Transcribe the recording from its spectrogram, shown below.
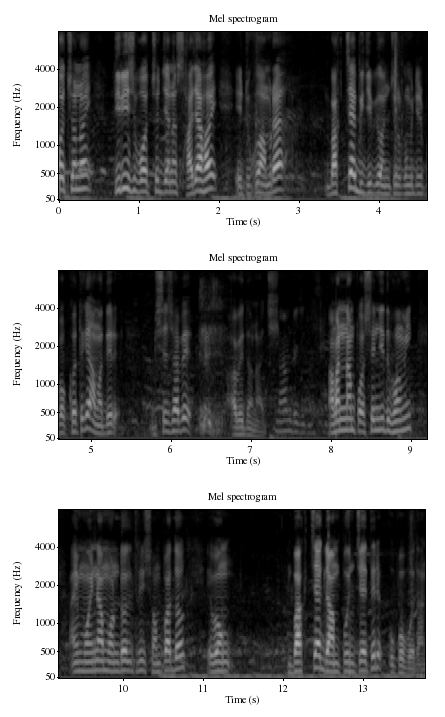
বছর নয় তিরিশ বছর যেন সাজা হয় এটুকু আমরা বাচ্চা বিজেপি অঞ্চল কমিটির পক্ষ থেকে আমাদের বিশেষভাবে আবেদন আছে। আমার নাম প্রসেনজিৎ ভৌমিক আমি ময়না মণ্ডল থ্রি সম্পাদক এবং বাকচা গ্রাম পঞ্চায়েতের উপপ্রধান।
